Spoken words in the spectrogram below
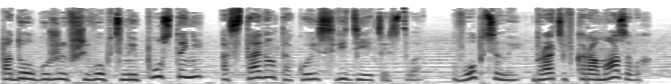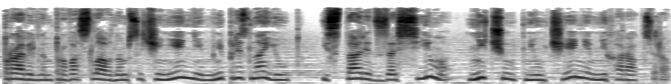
подолгу живший в Оптиной пустыне, оставил такое свидетельство. В Оптиной братьев Карамазовых правильным православным сочинением не признают, и старец Засима ничуть ни учением, ни характером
